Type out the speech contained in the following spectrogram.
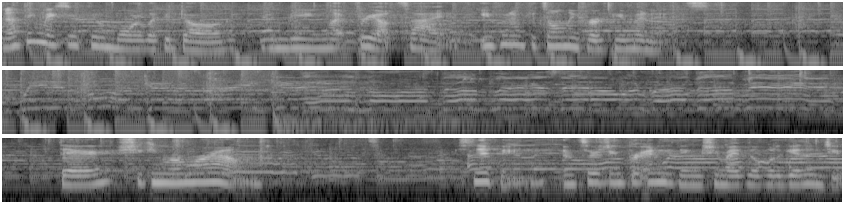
Nothing makes her feel more like a dog than being let free outside, even if it's only for a few minutes. There, she can roam around, sniffing and searching for anything she might be able to get into.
